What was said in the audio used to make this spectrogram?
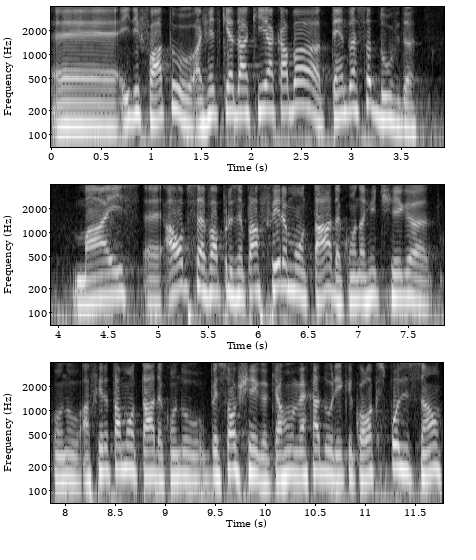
É, e de fato, a gente que é daqui acaba tendo essa dúvida. Mas é, ao observar, por exemplo, a feira montada, quando a gente chega, quando a feira está montada, quando o pessoal chega, que arruma mercadoria, que coloca exposição,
